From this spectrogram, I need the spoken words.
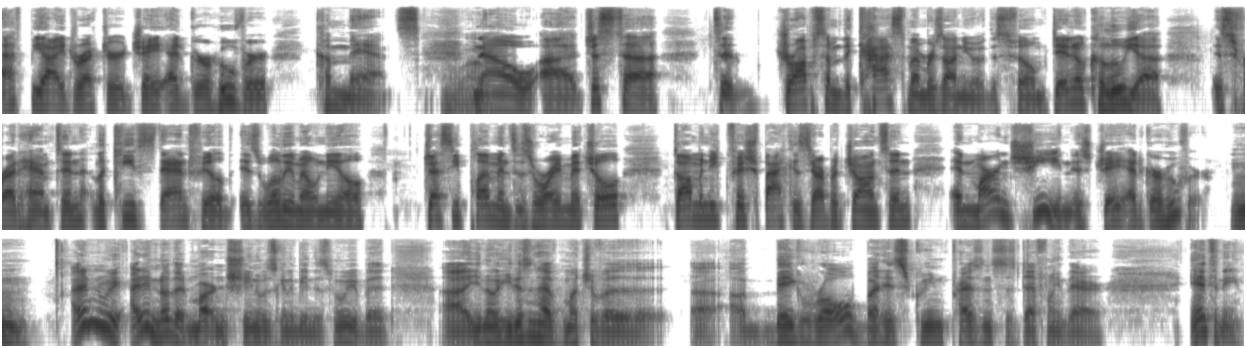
FBI Director J. Edgar Hoover commands? Oh, wow. Now, uh, just to to drop some of the cast members on you of this film, Daniel Kaluuya is Fred Hampton, Lakeith Stanfield is William O'Neal. Jesse Plemons is Roy Mitchell, Dominique Fishback is Deborah Johnson, and Martin Sheen is J. Edgar Hoover. Mm. I didn't I didn't know that Martin Sheen was going to be in this movie, but uh, you know he doesn't have much of a, a, a big role, but his screen presence is definitely there. Anthony,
